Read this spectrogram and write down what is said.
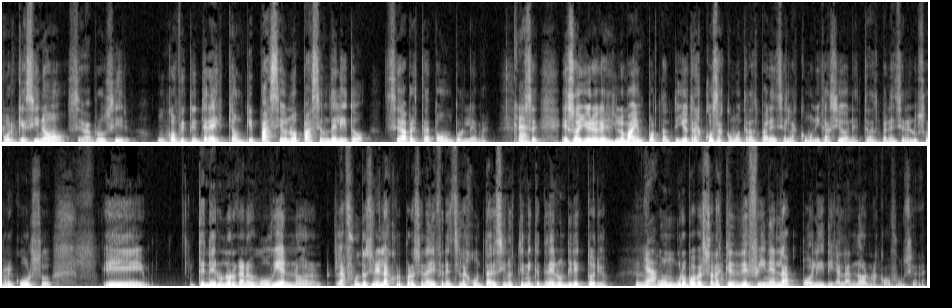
porque si no, se va a producir un conflicto de interés, que aunque pase o no pase un delito, se va a prestar para un problema. Claro. Entonces, eso yo creo que es lo más importante. Y otras cosas como transparencia en las comunicaciones, transparencia en el uso de recursos, eh, tener un órgano de gobierno. Las fundaciones y las corporaciones, a diferencia de la Junta de Vecinos, tienen que tener un directorio Un grupo de personas que definen las políticas, las normas, cómo funciona.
